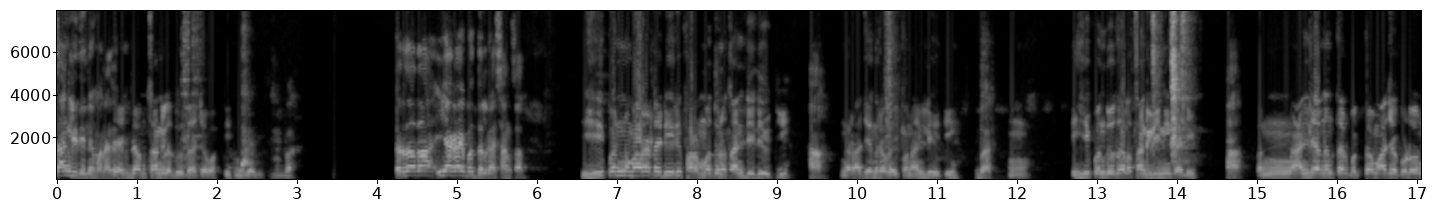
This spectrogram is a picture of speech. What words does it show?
चांगली दिले म्हणायचं. एकदम चांगलं दुधाच्या बाबतीत निघाली. बर. तर दादा या गायबद्दल काय सांगचाल ही पण मराठा डेअरी फार्म मधूनच आणलेली होती. हा. राजेंद्र भाईकून आणली होती. बर. हम्म. ही पण दुधाला चांगली निघाली. हा. पण आणल्यानंतर फक्त माझ्याकडून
